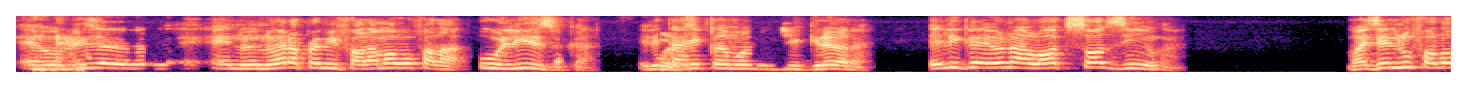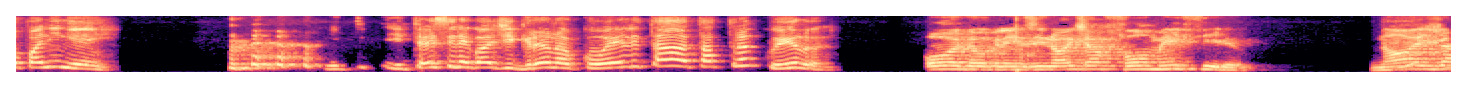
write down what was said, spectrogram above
É, o Liso, é, não era para mim falar, mas vou falar. O Liso, cara, ele tá reclamando de grana. Ele ganhou na lote sozinho. Mas ele não falou para ninguém. então esse negócio de grana com ele tá, tá tranquilo. Ô, Douglas, e nós já fomos, hein, filho? Nós já.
